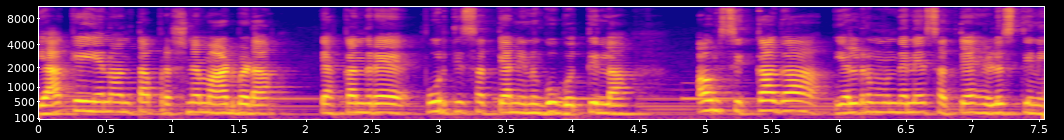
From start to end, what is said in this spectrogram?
ಯಾಕೆ ಏನು ಅಂತ ಪ್ರಶ್ನೆ ಮಾಡಬೇಡ. ಯಾಕಂದರೆ ಪೂರ್ತಿ ಸತ್ಯ ನಿನಗೂ ಗೊತ್ತಿಲ್ಲ. ಅವ್ರು ಸಿಕ್ಕಾಗ ಎಲ್ಲರ ಮುಂದೆನೇ ಸತ್ಯ ಹೇಳಿಸ್ತೀನಿ.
